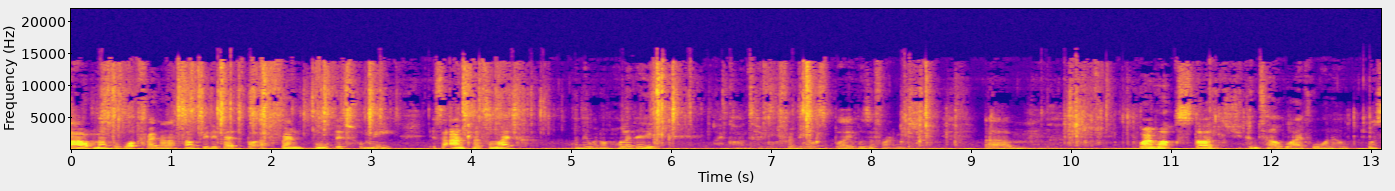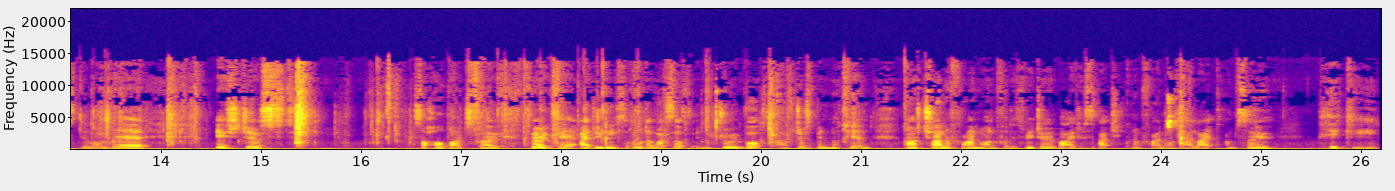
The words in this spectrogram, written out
I don't remember what friend, and that sounds really bad, but a friend bought this for me it's an anklet from like when they went on holiday. I can't tell you what friend it was, but it was a friend. Um, Primark studs, you can tell what I've worn out was still on there. It's just, it's a whole bunch. So very clear, I do need to order myself a new jewelry box. I've just been looking. I was trying to find one for this video, but I just actually couldn't find one that I liked. I'm so picky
